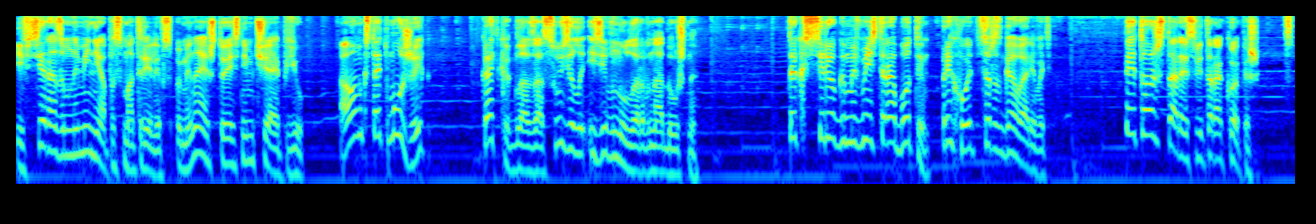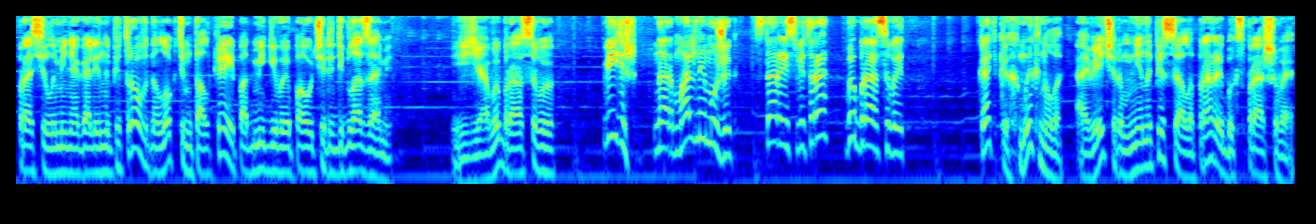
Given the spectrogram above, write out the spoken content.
и все разом на меня посмотрели, вспоминая, что я с ним чай пью. «А он, кстати, мужик!» Катька глаза сузила и зевнула равнодушно. «Так с Серегой мы вместе работаем, приходится разговаривать». «Ты тоже старый свитера копишь?» – спросила меня Галина Петровна, локтем толкая и подмигивая по очереди глазами. «Я выбрасываю». «Видишь, нормальный мужик, старые свитера выбрасывает», Катька хмыкнула, а вечером мне написала про рыбок, спрашивая.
